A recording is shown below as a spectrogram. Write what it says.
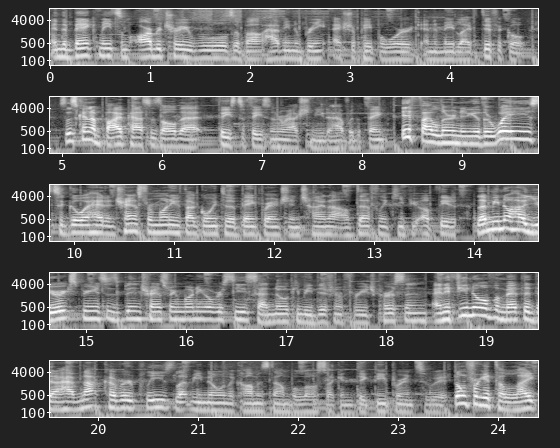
and the bank made some arbitrary rules about having to bring extra paperwork and it made life difficult. So this kind of bypasses all that face-to-face -face interaction you need to have with the bank. If I learned any other ways to go ahead and transfer money without going to a bank branch in China, I'll definitely keep you updated. Let me know how your experience has been transferring money overseas. I know it can be different for each person. And if you know of a method that I have not covered, please let me know in the comments down below so I can dig deeper into it. Don't forget to like,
